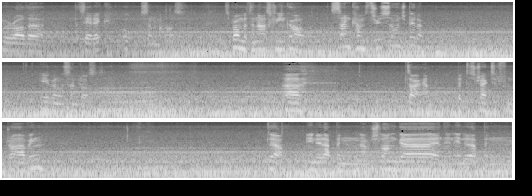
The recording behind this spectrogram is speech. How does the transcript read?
were rather pathetic. Oh, sun house. It's a problem with a nice clean car. The sun comes through so much better. Even with sunglasses on. Uh, sorry, I'm a bit distracted from driving. So, ended up in um, Schlanger and then ended up in,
